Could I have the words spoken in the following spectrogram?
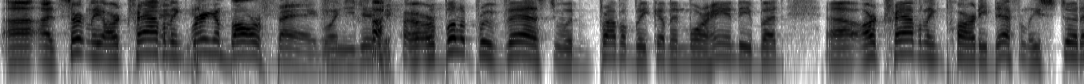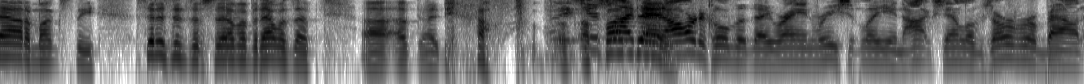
Uh, I certainly our traveling. Bring a barf bag when you do. or bulletproof vest would probably come in more handy, but uh, our traveling party definitely stood out amongst the citizens of Selma. But that was a, uh, a, a, a, It's just like day. that article that they ran recently in Occidental Observer about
